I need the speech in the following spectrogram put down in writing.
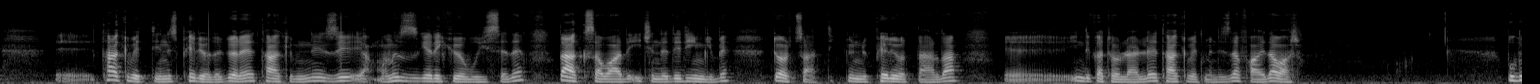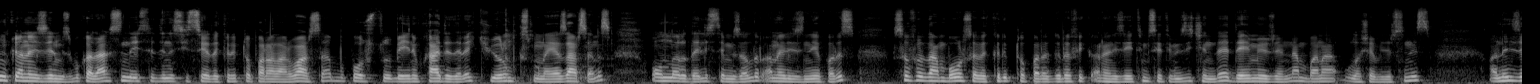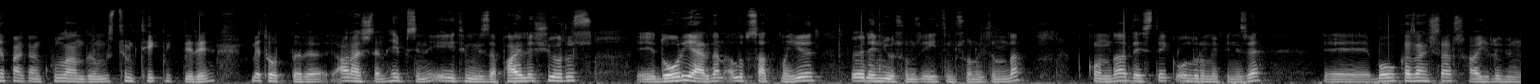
E, takip ettiğiniz periyoda göre takibinizi yapmanız gerekiyor bu hissede. Daha kısa vade içinde dediğim gibi 4 saatlik günlük periyotlarda e, indikatörlerle takip etmenizde fayda var. Bugünkü analizlerimiz bu kadar. Sizin de istediğiniz hisse ya da kripto paralar varsa bu postu beğenip kaydederek yorum kısmına yazarsanız onları da listemize alır analizini yaparız. Sıfırdan borsa ve kripto para grafik analiz eğitim setimiz için de DM üzerinden bana ulaşabilirsiniz analiz yaparken kullandığımız tüm teknikleri, metotları, araçların hepsini eğitimimizde paylaşıyoruz. E, doğru yerden alıp satmayı öğreniyorsunuz eğitim sonucunda. Bu konuda destek olurum hepinize. E, bol kazançlar, hayırlı günler.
